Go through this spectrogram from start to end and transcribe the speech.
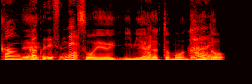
感覚ですね。そういう意味合いだと思うんだけど、はい。は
